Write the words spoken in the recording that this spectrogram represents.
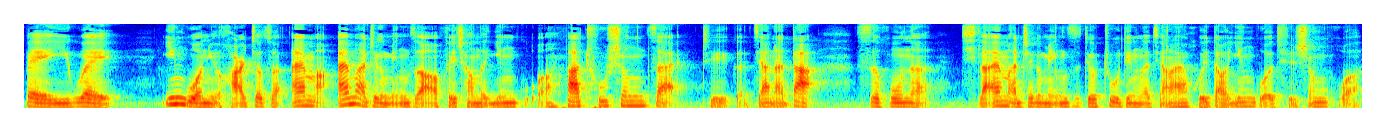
被一位英国女孩叫做 Emma，Emma 这个名字啊非常的英国，她出生在这个加拿大，似乎呢起了 Emma 这个名字，就注定了将来会到英国去生活。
